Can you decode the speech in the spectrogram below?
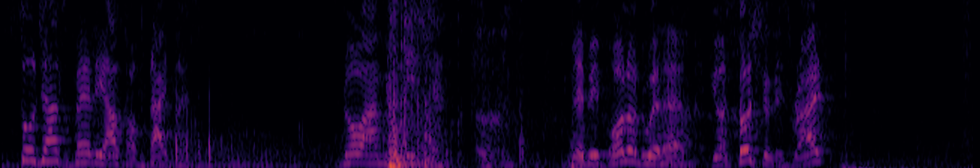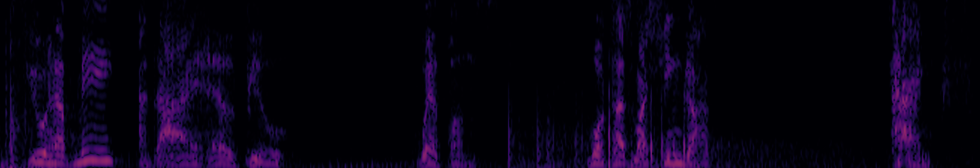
Soldiers barely out of diapers. No ammunition. Maybe Poland will help. You're socialist, right? You help me, and I help you. Weapons. Mortars, machine guns. Tanks.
